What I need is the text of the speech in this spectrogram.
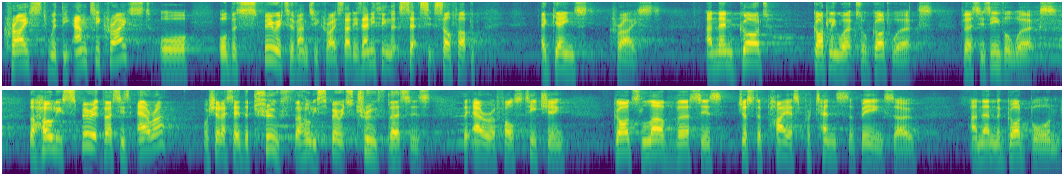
Christ with the Antichrist, or, or the spirit of Antichrist, that is anything that sets itself up against Christ. And then God, godly works or God works versus evil works. The Holy Spirit versus error, or should I say the truth, the Holy Spirit's truth versus the error of false teaching. God's love versus just a pious pretense of being so, and then the God born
